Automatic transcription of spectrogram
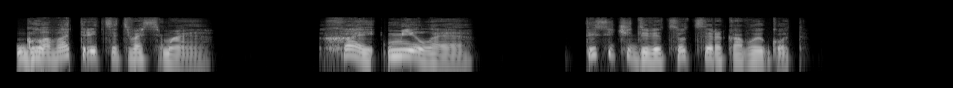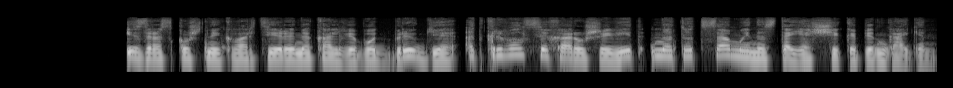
Глава 38. Хай, милая. 1940 год. Из роскошной квартиры на Кальвебот-Брюгге открывался хороший вид на тот самый настоящий Копенгаген.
